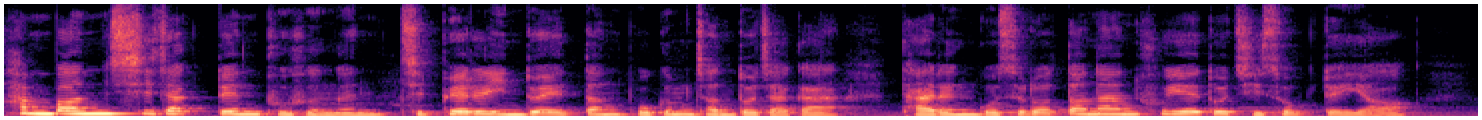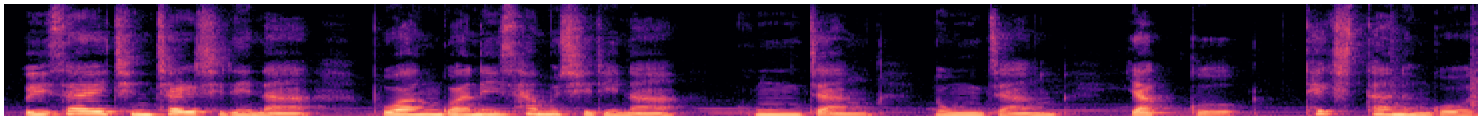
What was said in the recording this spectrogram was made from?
한 번 시작된 부흥은 집회를 인도했던 복음 전도자가 다른 곳으로 떠난 후에도 지속되어 의사의 진찰실이나 보안관의 사무실이나 공장, 농장, 약국, 택시 타는 곳,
